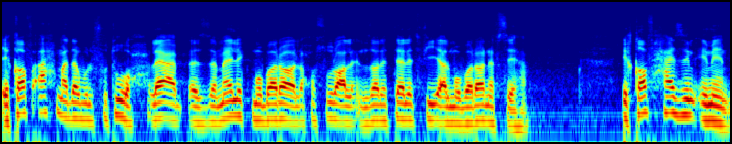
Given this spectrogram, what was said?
إيقاف أحمد أبو الفتوح لاعب الزمالك مباراة لحصوله على الإنذار الثالث في المباراة نفسها. إيقاف حازم إمام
